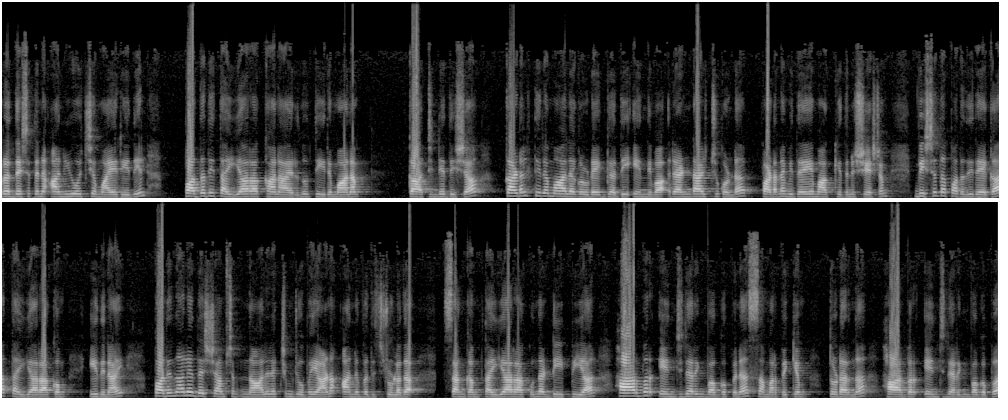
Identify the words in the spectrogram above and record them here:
പ്രദേശത്തിന് അനുയോജ്യമായ രീതിയിൽ പദ്ധതി തയ്യാറാക്കാനായിരുന്നു തീരുമാനം. കാറ്റിന്റെ ദിശ കടൽ തിരമാലകളുടെ ഗതി എന്നിവ രണ്ടാഴ്ച കൊണ്ട് പഠനവിധേയമാക്കിയതിനു ശേഷം വിശദ പദ്ധതി രേഖ തയ്യാറാക്കും. ഇതിനായി പതിനാല് ദശാംശം നാല് ലക്ഷം രൂപയാണ് അനുവദിച്ചിട്ടുള്ളത്. സംഘം തയ്യാറാക്കുന്ന ഡി ഹാർബർ എഞ്ചിനീയറിംഗ് വകുപ്പിന് സമർപ്പിക്കും. തുടർന്ന് ഹാർബർ എഞ്ചിനീയറിംഗ് വകുപ്പ്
